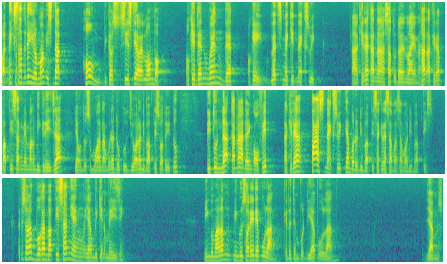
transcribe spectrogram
But next Saturday your mom is not home because she's still at Lombok. Okay, then when that? Okay, let's make it next week. Akhirnya karena satu dan lain hal, akhirnya baptisan memang di gereja yang untuk semua anak muda 27 orang dibaptis waktu itu ditunda karena ada yang covid. Akhirnya pas next weeknya baru dibaptis. Akhirnya sama-sama dibaptis. Tapi saudara bukan baptisan yang yang bikin amazing. Minggu malam, minggu sore dia pulang. Kita jemput dia pulang. Jam 10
